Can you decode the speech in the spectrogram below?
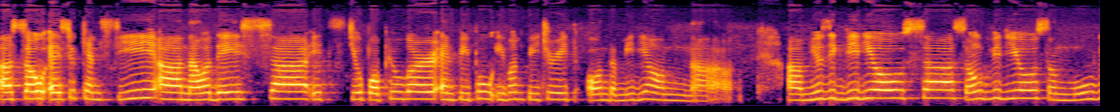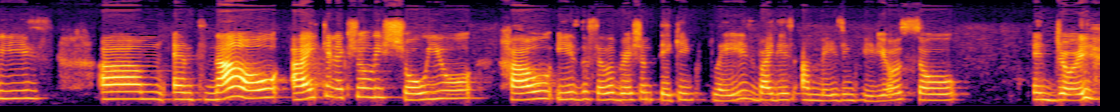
Uh, so as you can see, uh, nowadays uh, it's still popular and people even feature it on the media, on uh, uh, music videos, uh, song videos, on movies. Um, and now I can actually show you how is the celebration taking place by these amazing videos. So enjoy.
